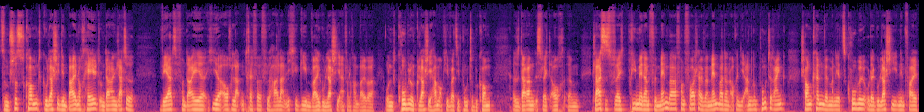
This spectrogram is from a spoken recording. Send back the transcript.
zum Schuss kommt, Gulaschi den Ball noch hält und dann an die Latte wehrt. Von daher hier auch Lattentreffer für Haaland nicht gegeben, weil Gulaschi einfach noch am Ball war. Und Kobel und Gulaschi haben auch jeweils die Punkte bekommen. Also daran ist vielleicht auch, ähm, klar ist es vielleicht primär dann für Member von Vorteil, weil Member dann auch in die anderen Punkte reinschauen können, wenn man jetzt Kobel oder Gulaschi in dem Fall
